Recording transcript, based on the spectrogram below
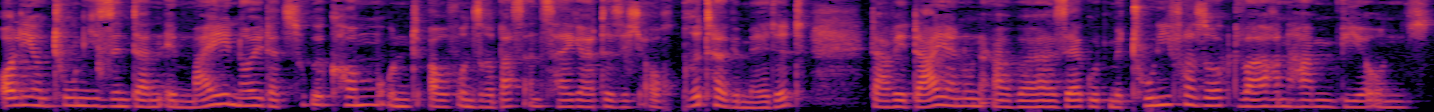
Olli und Toni sind dann im Mai neu dazugekommen und auf unsere Bassanzeige hatte sich auch Britta gemeldet. Da wir da ja nun aber sehr gut mit Toni versorgt waren, haben wir uns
